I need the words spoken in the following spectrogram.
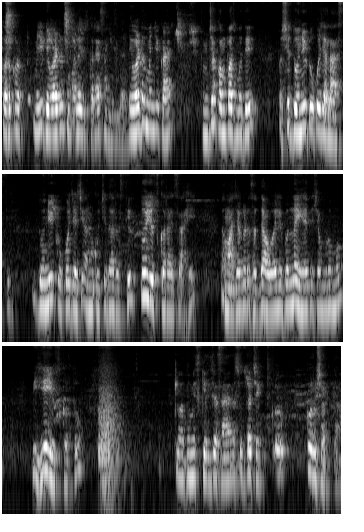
कर्कट म्हणजे डिवायडर तुम्हाला यूज करायला सांगितलं. डिवायडर म्हणजे काय? तुमच्या कंपासमध्ये असे दोन्ही टोकं ज्याला असतील दोन्ही टोकं ज्याचे अणकुचीदार असतील तो यूज करायचा आहे. तर माझ्याकडे सध्या अवेलेबल नाही आहे त्याच्यामुळं मग मी हे यूज करतो. किंवा तुम्ही स्केलच्या सहाय्याने सुद्धा चेक करू शकता.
